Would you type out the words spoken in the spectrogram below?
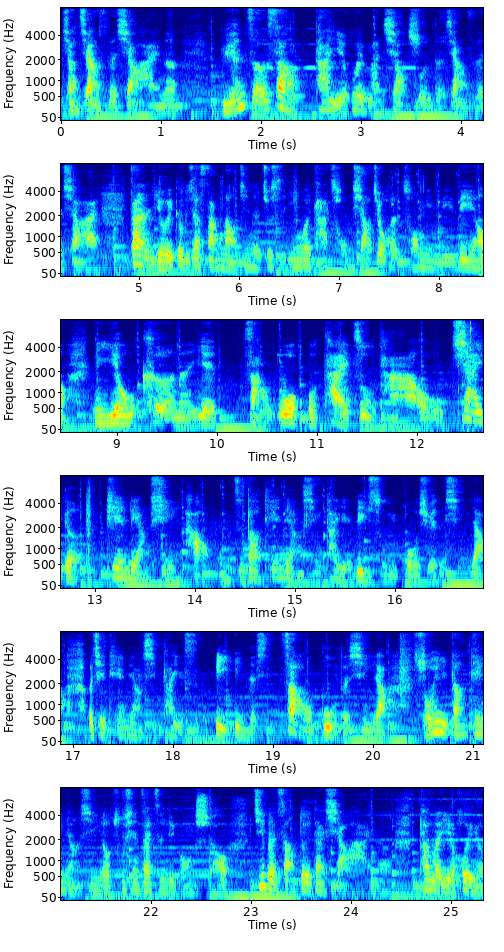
像这样子的小孩呢，原则上他也会蛮孝顺的这样子的小孩。但有一个比较伤脑筋的，就是因为他从小就很聪明伶俐哦，你有可能也掌握不太住他哦。下一个天梁星，好，我们知道天梁星它也隶属于博学的星曜，而且天梁星它也是个必应的照顾的星曜。所以当天梁星有出现在子女宫的时候，基本上对待小孩呢。他们也会有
